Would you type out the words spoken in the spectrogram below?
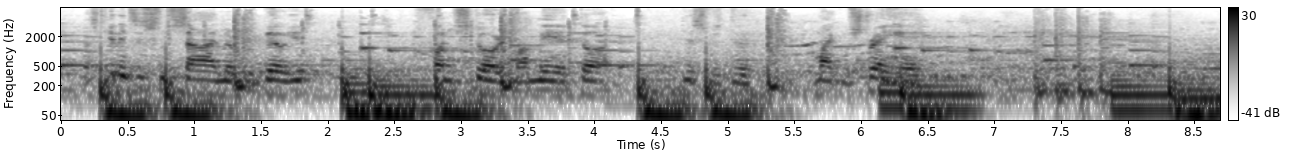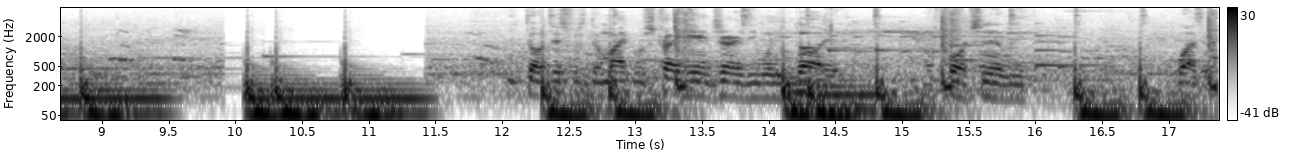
Let's get into some signed memorabilia. Funny story, my man thought this was the Michael Strahan. He thought this was the Michael Strahan jersey when he bought it. Unfortunately, wasn't.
